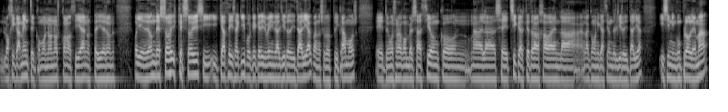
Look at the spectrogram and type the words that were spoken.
lógicamente, como no nos conocía, nos pidieron, oye, ¿de dónde sois? ¿Qué sois? ¿Y, qué hacéis aquí? ¿Por qué queréis venir al Giro de Italia? Cuando se lo explicamos, eh, tuvimos una conversación con una de las eh, chicas que trabajaba en la, comunicación del Giro de Italia y sin ningún problema.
